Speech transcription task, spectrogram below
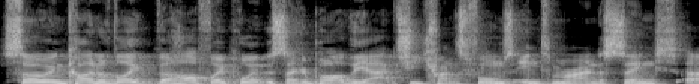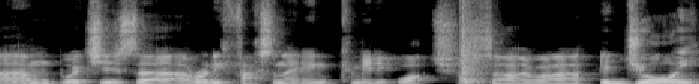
So, in kind of like the halfway point, the second part of the act, she transforms into Miranda Sings, um, which is uh, a really fascinating comedic watch. So, uh, enjoy.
